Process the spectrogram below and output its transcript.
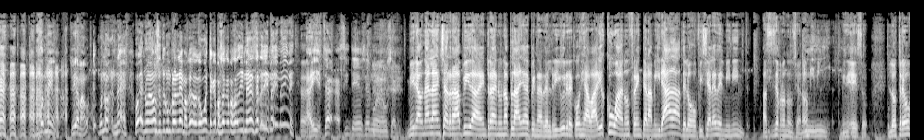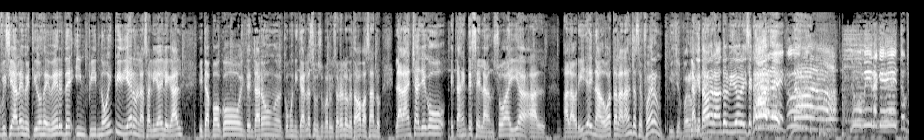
Pasó mío. Tú llamas. Bueno, na- oye, 911, tengo un problema. ¿Qué, qué, vuelta? ¿Qué pasó? ¿Qué pasó? Dime, dime, dime, dime. dime. Ahí está. Así debe ser 911 aquí. Mira, una lancha rápida entra en una playa de Pinar del Río y recoge a varios cubanos frente a la mirada de los oficiales del Minint. Así se pronuncia, ¿no? Mi niño. Mini- Eso. Los tres oficiales vestidos de verde impi- no impidieron la salida ilegal y tampoco intentaron eh, comunicarle a sus supervisores lo que estaba pasando. La lancha llegó, esta gente se lanzó ahí al- a la orilla y nadó hasta la lancha, se fueron. Y se fueron La que y- estaba grabando el video le dice, ¡Dale, ¡corre! corre! ¡Nada! No, mira qué es esto.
